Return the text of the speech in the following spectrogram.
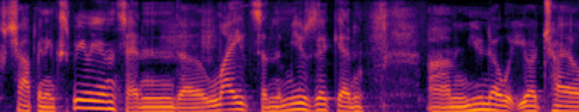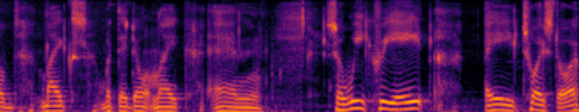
shopping experience and the lights and the music and um, you know what your child likes, what they don't like, and so we create a toy store.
